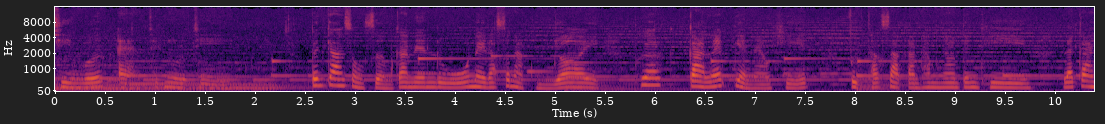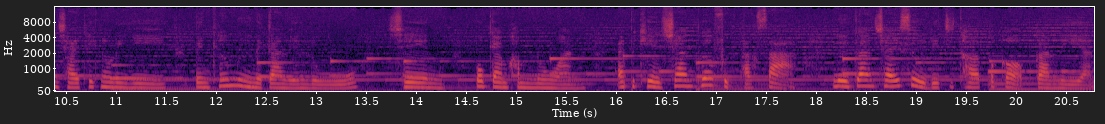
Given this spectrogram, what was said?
Teamwork and Technology เป็นการส่งเสริมการเรียนรู้ในลักษณะกลุ่มย่อย เพื่อการแลกเปลี่ยนแนวคิด ฝึกทักษะการทำงานเป็นทีม และการใช้เทคโนโลยี เป็นเครื่องมือในการเรียนรู้ เช่น โปรแกรมคำนวณ แอปพลิเคชันเพื่อฝึกทักษะ หรือการใช้สื่อดิจิทัลประกอบการเรียน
